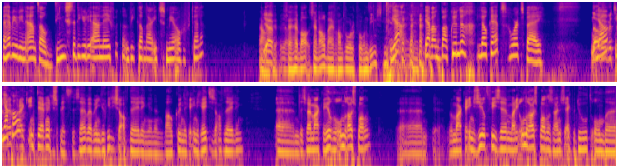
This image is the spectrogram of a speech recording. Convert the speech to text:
Dan hebben jullie een aantal diensten die jullie aanleveren. Wie kan daar iets meer over vertellen? Nou, Ja, ze, ja. ze hebben al, zijn allebei verantwoordelijk voor een dienst. Ja, ja want bouwkundig loket hoort bij. Nou, Jou- we hebben het, we hebben Jacco? het eigenlijk intern gesplitst. Dus, hè, we hebben een juridische afdeling en een bouwkundige energetische afdeling. Ehm, dus wij maken heel veel onderhoudsplannen. Ehm, we maken energieadviezen, maar die onderhoudsplannen zijn dus echt bedoeld om eh,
